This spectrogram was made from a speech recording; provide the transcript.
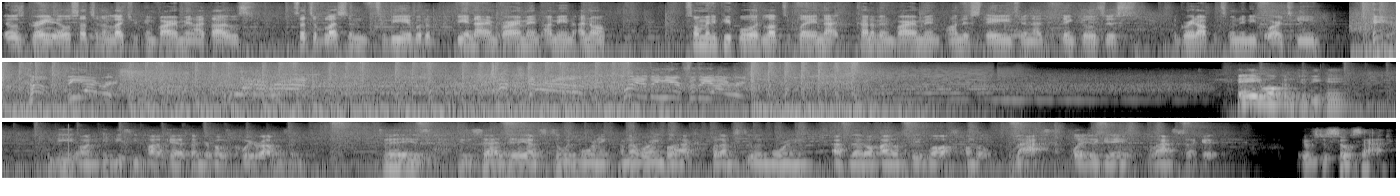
It was great. It was such an electric environment. I thought it was such a blessing to be able to be in that environment. I mean, I know so many people would love to play in that kind of environment on this stage, and I think it was just a great opportunity for our team. Here come the Irish. What a run! Touchdown! Play of the year for the Irish. Hey, welcome to the On NBC podcast. I'm your host, Corey Robinson. Today is, is a sad day. I'm still in mourning. I'm not wearing black, but I'm still in mourning after that Ohio State loss on the last play of the game, last second. It was just so sad.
